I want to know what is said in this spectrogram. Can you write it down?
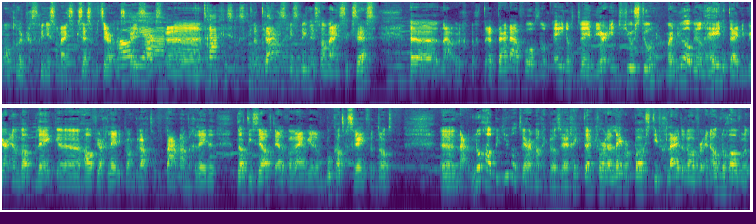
uh, ongelukkige geschiedenis van mijn succes of iets dergelijks. Oh, ja. straks, de tragische geschiedenis. De tragische geschiedenis van mijn succes. nou, daarna volgden nog één of twee meer interviews toen, maar nu alweer een hele tijd niet meer. En wat bleek, een half jaar geleden kwam ik erachter, of een paar maanden geleden, dat diezelfde Elle van Rijn weer een boek had geschreven dat nou, nogal bejubeld werd, mag ik wel zeggen. Ik, ik hoorde alleen maar positief geluid erover en ook nog over een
